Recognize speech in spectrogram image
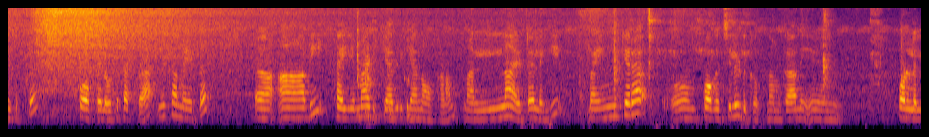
എടുത്ത് കോപ്പയിലോട്ട് തട്ടുക. ഈ സമയത്ത് ആവി കയ്യുമ്മ അടിക്കാതിരിക്കാൻ നോക്കണം. നല്ലതായിട്ട് അല്ലെങ്കിൽ ഭയങ്കര പുകച്ചിലെടുക്കും. നമുക്ക് ആ പൊള്ളൽ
